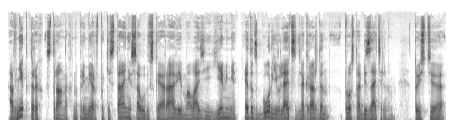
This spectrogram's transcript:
а в некоторых странах, например, в Пакистане, Саудовской Аравии, Малайзии, Йемене, этот сбор является для граждан просто обязательным. То есть э,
